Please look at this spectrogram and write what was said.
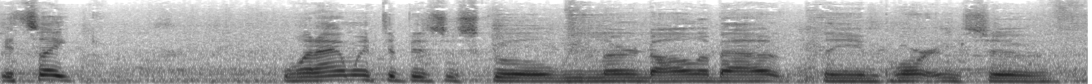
it's like when I went to business school, we learned all about the importance of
